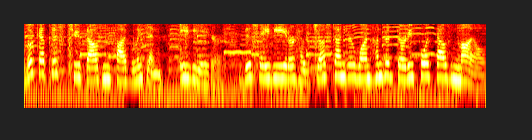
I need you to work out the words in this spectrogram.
Look at this 2005 Lincoln Aviator. This Aviator has just under 134,000 miles.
